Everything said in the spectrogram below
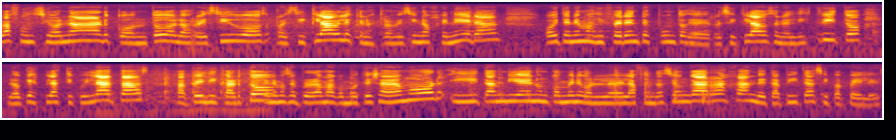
Va a funcionar con todos los residuos reciclables que nuestros vecinos generan. Hoy tenemos diferentes puntos de reciclados en el distrito, lo que es plástico y latas, papel y cartón. Tenemos el programa con Botella de Amor y también un convenio con la Fundación Garrahan de tapitas y papeles.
